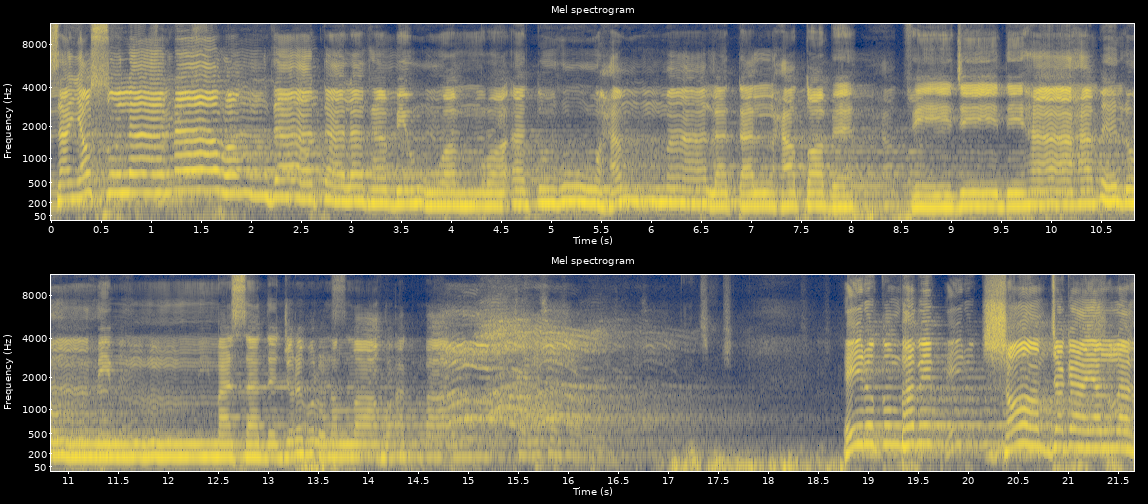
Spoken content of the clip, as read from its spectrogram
سيصلى نارا ذات لهب وامرأته حمالة الحطب في جيدها حبل من مسد. جرب الله أكبر. এইরকম ভাবে সব জায়গায় আল্লাহ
